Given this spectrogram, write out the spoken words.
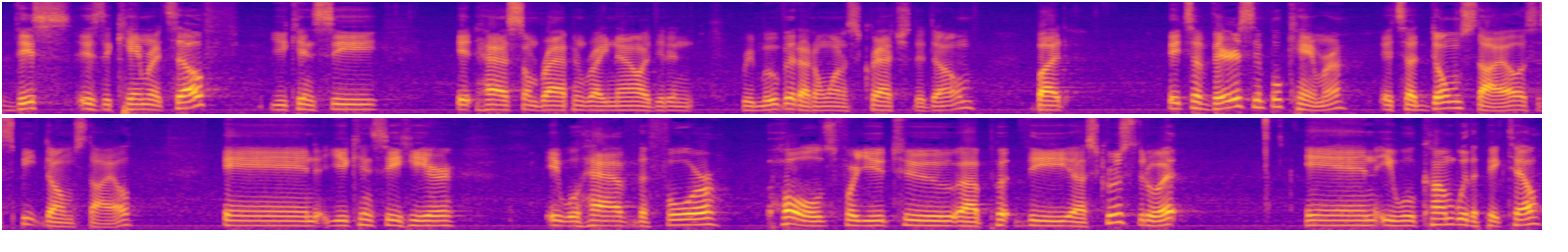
this is the camera itself. You can see it has some wrapping right now. I didn't remove it. I don't want to scratch the dome. But it's a very simple camera. It's a dome style. It's a speed dome style and you can see here it will have the four holes for you to uh, put the uh, screws through it. And it will come with a pigtail.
